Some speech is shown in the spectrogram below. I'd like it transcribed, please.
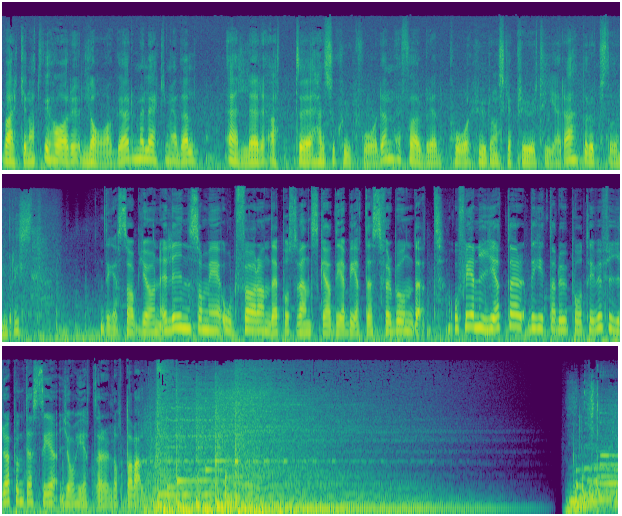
Varken att vi har lager med läkemedel eller att eh, hälso och sjukvården är förberedd på hur de ska prioritera då det uppstår en brist. Det sa Björn Elin som är ordförande på Svenska Diabetesförbundet. Och fler nyheter det hittar du på tv4.se. Jag heter Lotta Wall. Ett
